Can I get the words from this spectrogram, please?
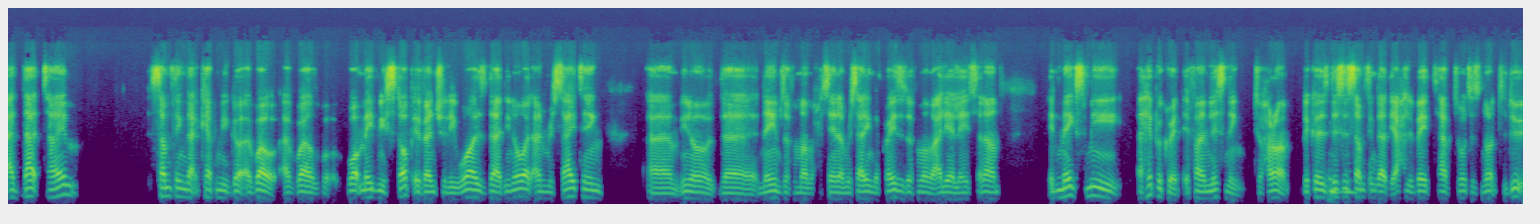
at that time, something that kept me go well, uh, well, what made me stop eventually was that you know what, I'm reciting, um, you know, the names of Imam Hussein, I'm reciting the praises of Imam Ali alayhi salam. It makes me a hypocrite if I'm listening to haram because mm-hmm. this is mm-hmm. something that the Ahlul Bayt have taught us not to do.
